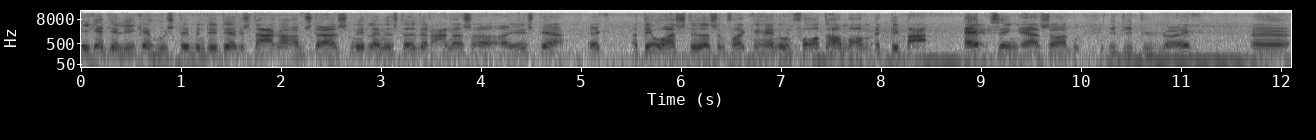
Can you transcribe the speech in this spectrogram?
ikke at jeg lige kan huske det, men det er der, vi snakker om størrelsen et eller andet sted ved Randers og, og Esbjerg. Ikke? Og det er jo også steder, som folk kan have nogle fordomme om, at det bare alting er sådan i de byer. Ikke? Øh,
